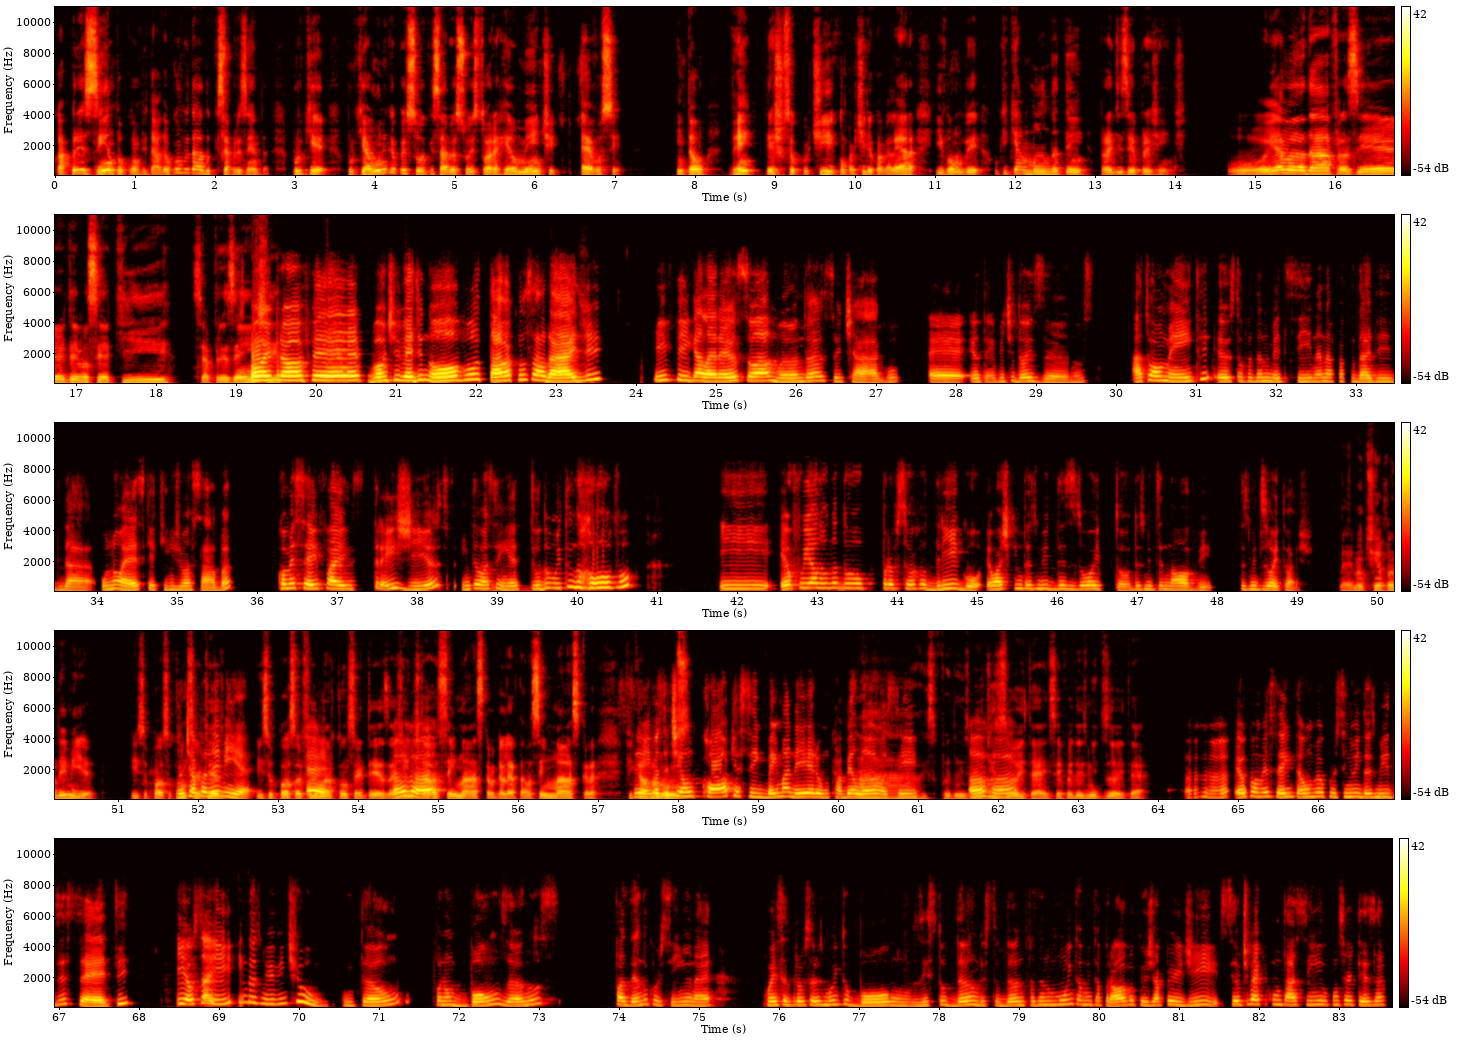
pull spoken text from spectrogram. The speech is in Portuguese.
apresenta o convidado, é o convidado que se apresenta. Por quê? Porque a única pessoa que sabe a sua história realmente é você. Então, vem, deixa o seu curtir, compartilha com a galera e vamos ver o que, que a Amanda tem para dizer pra gente. Oi, Amanda, prazer ter você aqui. Se apresente. Oi, prof. Bom te ver de novo. Tava com saudade. Enfim, galera, eu sou a Amanda, sou o Thiago. É, eu tenho 22 anos. Atualmente, eu estou fazendo medicina na faculdade da UNOESC aqui em Joaçaba. Comecei faz três dias, então, assim, é tudo muito novo. E eu fui aluna do professor Rodrigo, eu acho que em 2018, 2019, 2018, eu acho. É, não tinha pandemia. Isso posso com Não tinha certeza. pandemia. Isso posso afirmar É. com certeza. A gente Aham. tava sem máscara, a galera tava sem máscara, Sim, ficava você nos... tinha um coque, assim, bem maneiro, um cabelão, assim. Ah, isso foi Aham, 2018, é. Isso aí foi 2018, é. aham. Eu comecei, então, o meu cursinho em 2017 e eu saí em 2021. Então, foram bons anos fazendo cursinho, né? Conhecendo professores muito bons, estudando, estudando, fazendo muita, muita prova que eu já perdi. Se eu tiver que contar assim, eu com certeza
